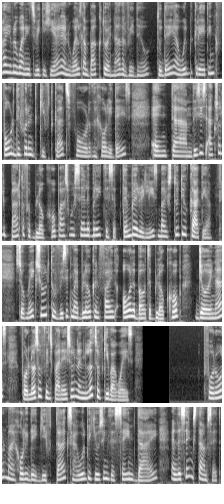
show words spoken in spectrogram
Hi everyone, it's Vicky here and welcome back to another video. Today I will be creating four different gift cards for the holidays and um, this is actually part of a blog hop as we celebrate the September release by Studio Katia. So make sure to visit my blog and find all about the blog hop, join us for lots of inspiration and lots of giveaways. For all my holiday gift tags, I will be using the same die and the same stamp set.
